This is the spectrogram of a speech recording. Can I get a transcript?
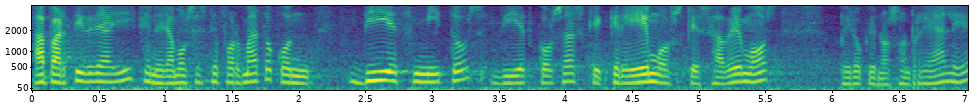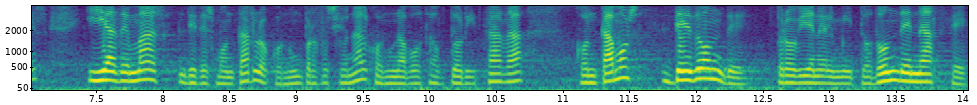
A partir de ahí generamos este formato con 10 mitos, 10 cosas que creemos que sabemos, pero que no son reales, y además de desmontarlo con un profesional, con una voz autorizada, contamos de dónde proviene el mito, dónde nace.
